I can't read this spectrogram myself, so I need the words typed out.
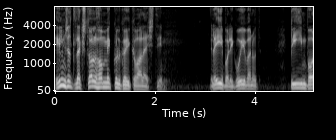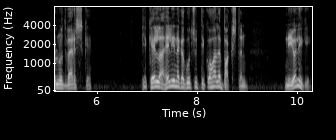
ilmselt läks tol hommikul kõik valesti. leib oli kuivanud, piim polnud värske ja kellahelinaga kutsuti kohale Paxton. nii oligi,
